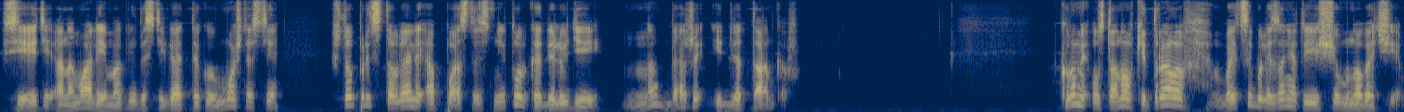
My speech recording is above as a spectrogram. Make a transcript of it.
Все эти аномалии могли достигать такой мощности, что представляли опасность не только для людей, но даже и для танков. Кроме установки тралов, бойцы были заняты еще много чем.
